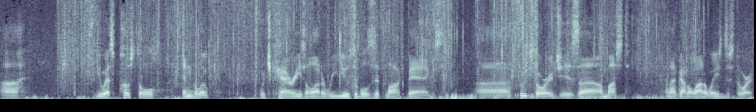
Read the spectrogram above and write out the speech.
Uh, U.S. postal envelope, which carries a lot of reusable Ziploc bags. Uh, food storage is uh, a must, and I've got a lot of ways to store it.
